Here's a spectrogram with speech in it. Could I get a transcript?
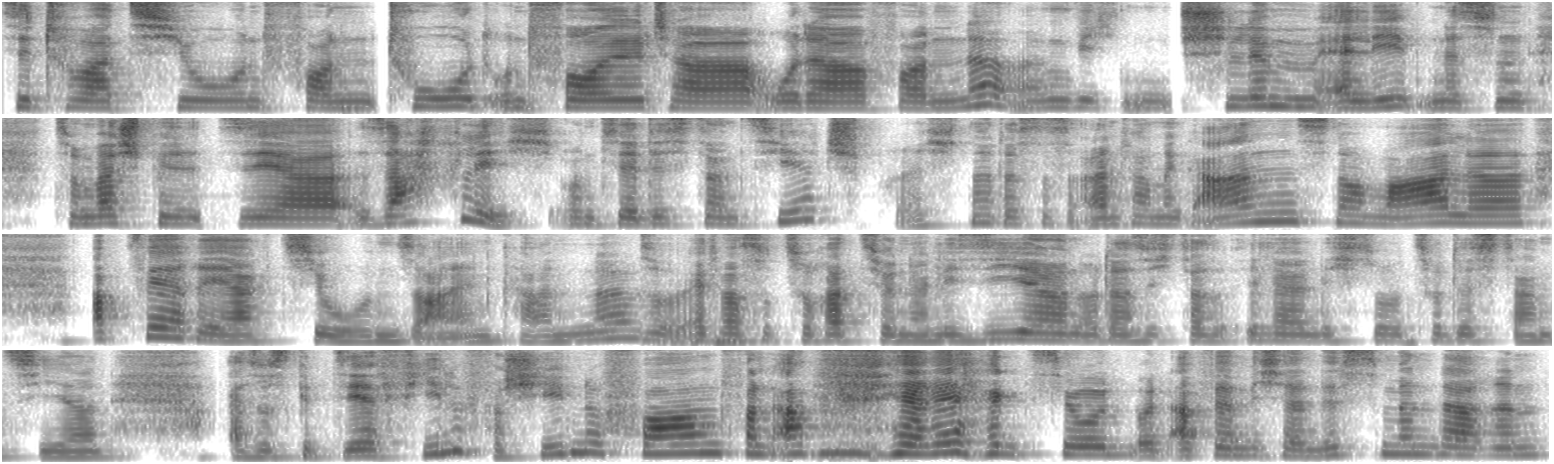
Situation von Tod und Folter oder von ne, irgendwelchen schlimmen Erlebnissen zum Beispiel sehr sachlich und sehr distanziert spricht. Ne, dass es einfach eine ganz normale Abwehrreaktion sein kann. Ne? So etwas so zu rationalisieren oder sich da innerlich so zu distanzieren. Also es gibt sehr viele verschiedene Formen von Abwehrreaktionen und Abwehrmechanismen darin.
